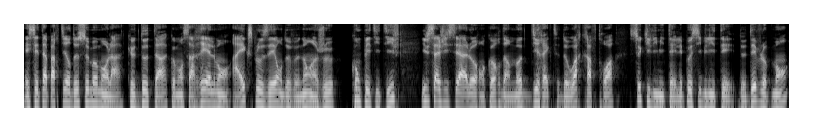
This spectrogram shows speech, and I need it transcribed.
Et c'est à partir de ce moment-là que Dota commença réellement à exploser en devenant un jeu compétitif. Il s'agissait alors encore d'un mode direct de Warcraft 3, ce qui limitait les possibilités de développement,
